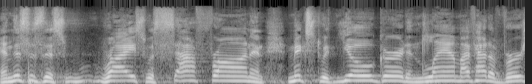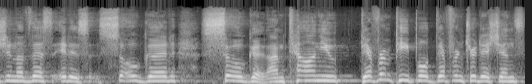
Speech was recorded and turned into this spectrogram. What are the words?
And this is this rice with saffron and mixed with yogurt and lamb. I've had a version of this. It is so good, so good. I'm telling you, different people, different traditions,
